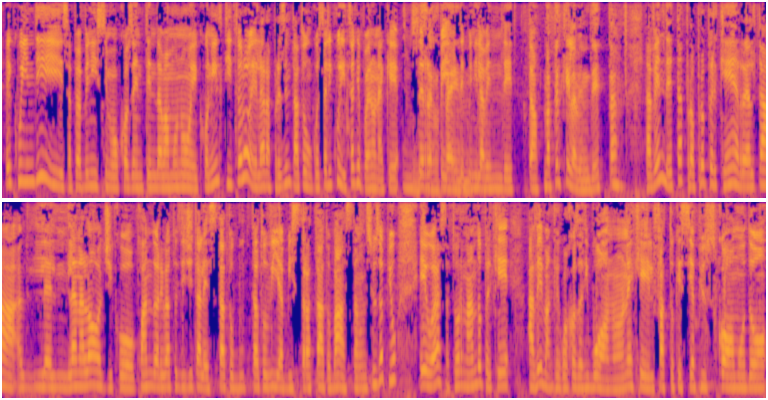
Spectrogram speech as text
e quindi sapeva benissimo cosa intendavamo noi con il titolo e l'ha rappresentato con questa liquirizia che poi non è che un, serpente, serpente. quindi la vendetta. Ma perché la vendetta? La vendetta proprio perché in realtà l'analogico quando è arrivato il digitale è stato buttato via, bistrattato, basta, non si usa più e ora sta tornando perché aveva anche qualcosa di buono, non è che il fatto che sia più scomodo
